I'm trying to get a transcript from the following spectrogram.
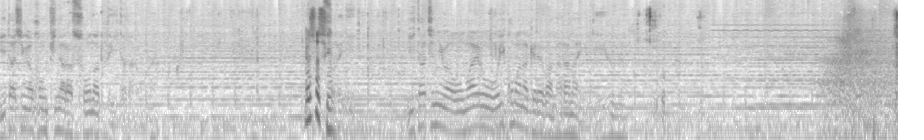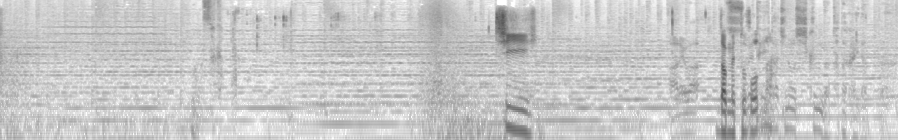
イタチが本気ならそうなっていただろう sí. なそれにイタチにはお前を追い込まなければならない理由がまさか Sí, あれはてイ dona. タチの仕組んだ戦いだった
